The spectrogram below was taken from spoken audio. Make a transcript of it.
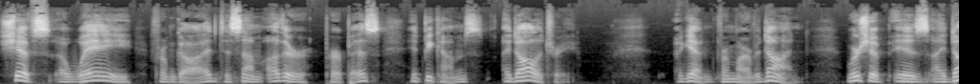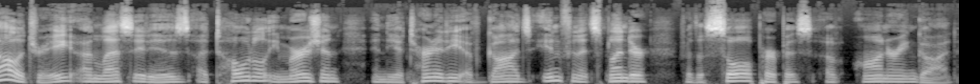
shifts away from God to some other purpose, it becomes idolatry. Again, from Marva Dawn. Worship is idolatry unless it is a total immersion in the eternity of God's infinite splendor for the sole purpose of honoring God.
